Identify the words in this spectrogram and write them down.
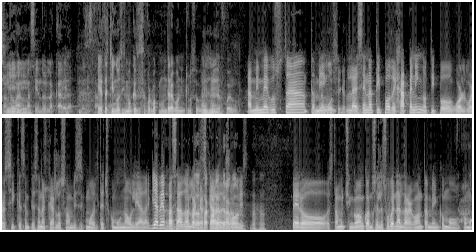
cuando Sí. van haciendo la carga. está Ya está muy chingosísimo que se forma como un dragón incluso, güey, Ujú. de fuego. a mí me gusta también La la, también. escena tipo de Happening o tipo World War C que se empiezan a caer los zombies así como del techo como una oleada. Ya había pasado Ah, en la está con cascada el de dragón. zombies. Ajá. Pero está muy chingón cuando se le suben al dragón también como Ah, como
